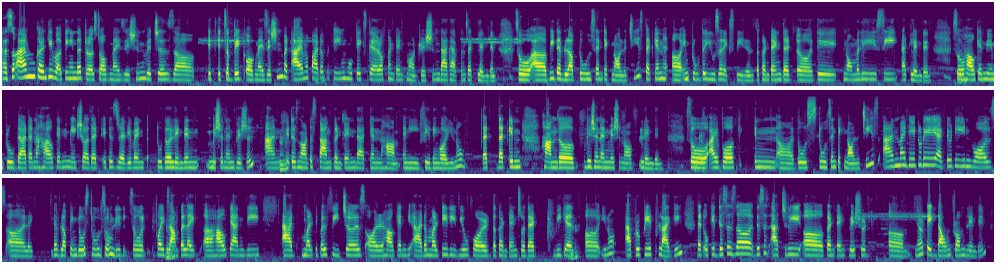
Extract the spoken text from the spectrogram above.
Uh, so I'm currently working in the Trust organization, which is uh, it, it's a big organization, but I am a part of a team who takes care of content moderation that happens at LinkedIn. So uh, we develop tools and technologies that can uh, improve the user experience, the content that uh, they normally see at LinkedIn. So Mhm. how can we improve that, and how can we make sure that it is relevant to the LinkedIn mission and vision, and Mhm. it is not a spam content that can harm any feeling or you know that that can harm the vision and mission of linkedin so Okay. i work in uh, those tools and technologies and my day-to-day activity involves uh, like developing those tools only. So for example like uh, how can we add multiple features or how can we add a multi review for the content so that we get uh, you know appropriate flagging that okay this is the this is actually a content we should um, you know take down from linkedin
